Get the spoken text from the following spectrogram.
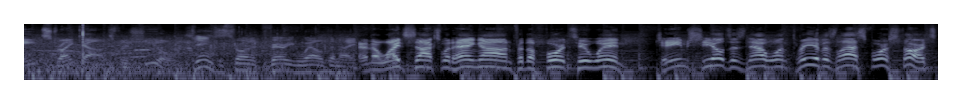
eight strikeouts for Shields. James has thrown it very well tonight. And the White Sox would hang on for the 4 2 win. James Shields has now won three of his last four starts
